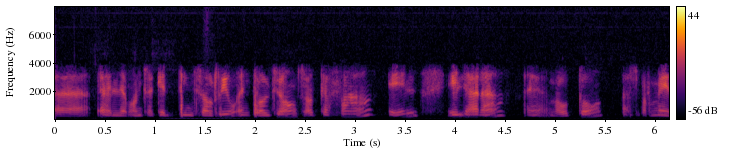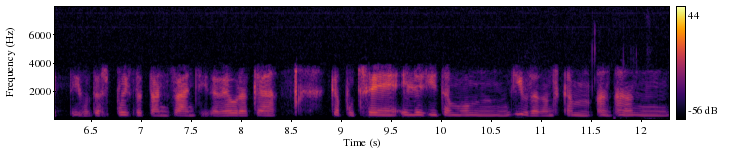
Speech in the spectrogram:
eh, eh, llavors aquest dins del riu, entre els joncs, el que fa ell, ell ara, eh, l'autor, es permet, diu, després de tants anys i de veure que, que potser he llegit en un llibre doncs, que, en, en,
